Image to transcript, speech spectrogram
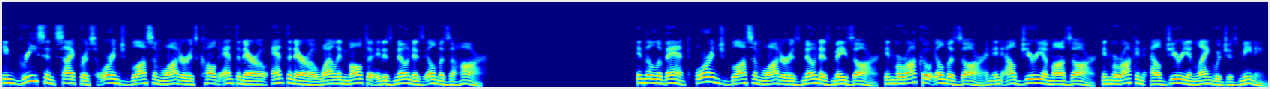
in Greece and Cyprus orange blossom water is called Anthanero, Anthanero while in Malta it is known as Ilma Zahar. In the Levant, orange blossom water is known as Mayzar, in Morocco Ilma Zar and in Algeria Mazar, in Moroccan, Algerian languages meaning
